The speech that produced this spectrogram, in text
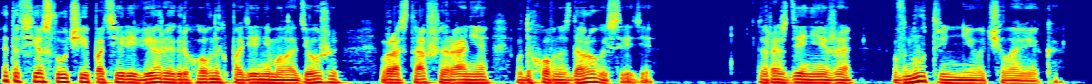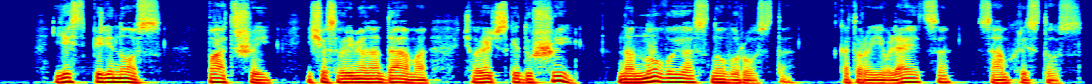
Это все случаи потери веры и греховных падений молодежи, выраставшей ранее в духовно здоровой среде. Зарождение же внутреннего человека — есть перенос падшей еще со времен Адама человеческой души на новую основу роста, которой является сам Христос.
